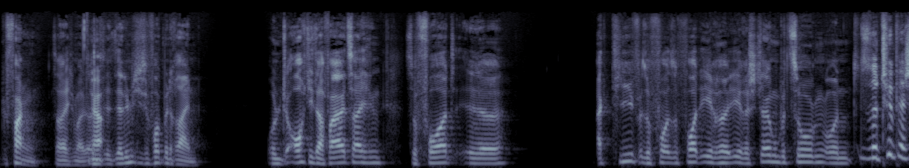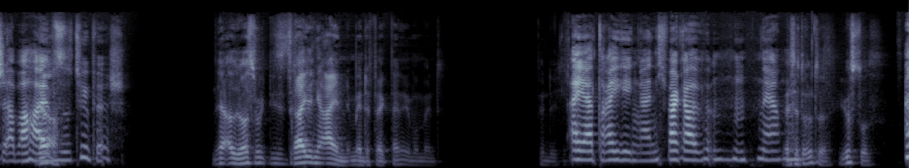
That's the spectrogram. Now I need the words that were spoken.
gefangen, sag ich mal. Ja. Der, der nimmt dich sofort mit rein. Und auch die Fragezeichen sofort äh, aktiv, sofort, sofort ihre, ihre Stellung bezogen und So typisch aber halt, Ja. so typisch. ja, also du hast wirklich dieses 3 gegen 1 im Endeffekt, dann im Moment. Finde ich. Ah ja, drei gegen einen. Ich war gerade, ja. Wer ist der dritte? Justus.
